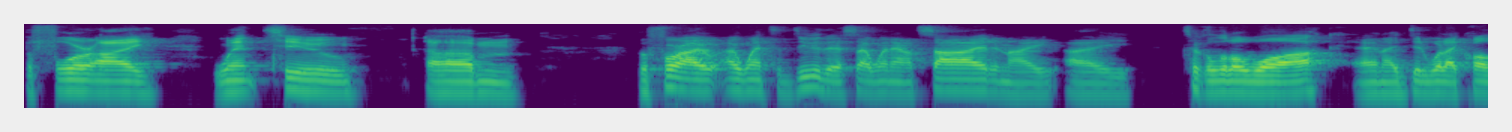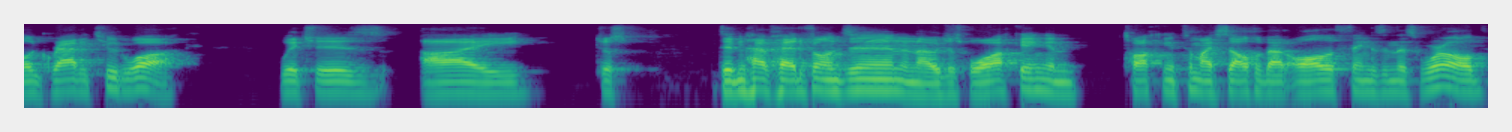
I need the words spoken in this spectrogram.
before I went to um, before I, I went to do this, I went outside and I I took a little walk and I did what I call a gratitude walk, which is I just didn't have headphones in and I was just walking and talking to myself about all the things in this world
